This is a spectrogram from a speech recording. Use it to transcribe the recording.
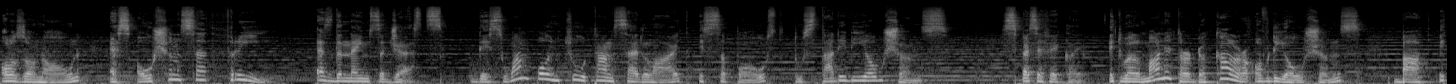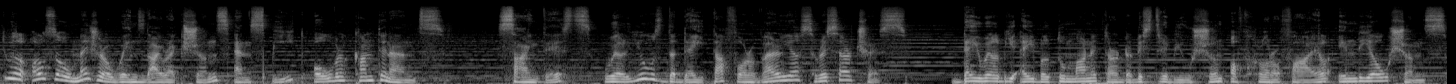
also known as OceanSat-3. As the name suggests, this 1.2-ton satellite is supposed to study the oceans. Specifically, it will monitor the color of the oceans, but it will also measure wind directions and speed over continents. Scientists will use the data for various researches. They will be able to monitor the distribution of chlorophyll in the oceans,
